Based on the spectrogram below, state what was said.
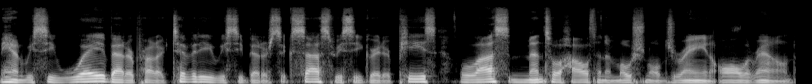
man, we see way better productivity. We see better success. We see greater peace, less mental health and emotional drain all around.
